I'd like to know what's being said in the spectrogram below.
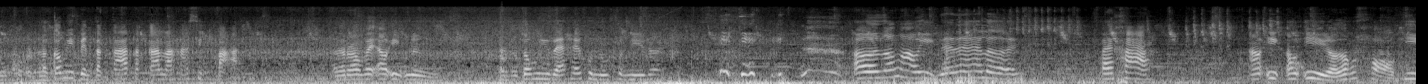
ทุกคน แล้วก็มีเป็นตะกร้าตะกร้าละ 50 บาท เราไปเอาอีกหนึ่ง เราจะต้องมีแวะให้คุณนู้นคนนี้ด้วย เออต้องเอาอีกแน่ๆเลย ไปค่ะ เอาอีกเอาอีกเราต้องขอพี่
